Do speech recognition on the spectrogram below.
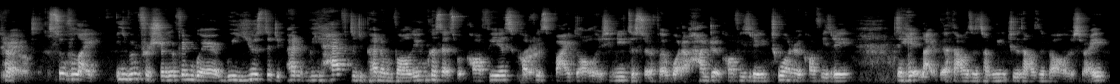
you know? Correct. So for like even for Sugarfin, where we used to depend, we have to depend on volume because that's what coffee is. Coffee is five dollars. You need to serve like what hundred coffees a day, two hundred coffees a day to hit like a thousand something, two thousand dollars, right?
